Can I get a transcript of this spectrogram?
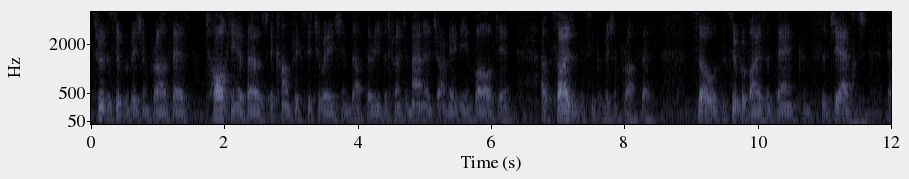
through the supervision process talking about a conflict situation that they're either trying to manage or maybe involved in outside of the supervision process. So the supervisor then can suggest uh,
